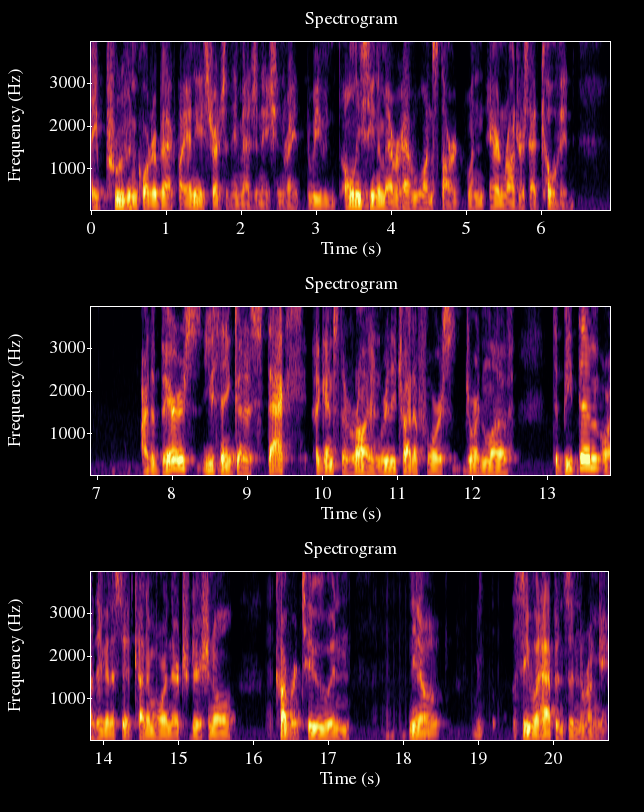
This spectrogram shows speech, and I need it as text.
a proven quarterback by any stretch of the imagination, right? We've only seen him ever have one start when Aaron Rodgers had COVID. Are the Bears, you think, going to stack against the run and really try to force Jordan Love to beat them, or are they going to sit kind of more in their traditional cover two and, you know, see what happens in the run game.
